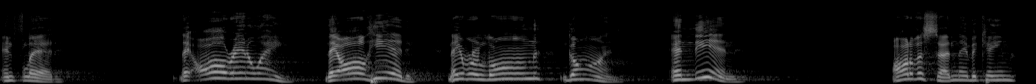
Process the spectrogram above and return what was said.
and fled. They all ran away. They all hid. They were long gone. And then, all of a sudden, they became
